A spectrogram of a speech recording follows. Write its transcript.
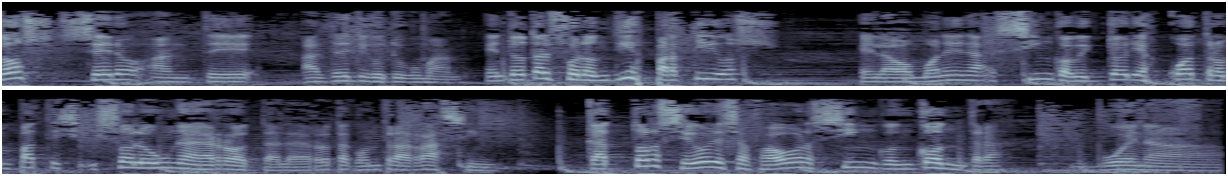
2-0 ante Atlético Tucumán. En total fueron 10 partidos en la bombonera, 5 victorias, 4 empates y solo una derrota, la derrota contra Racing. 14 goles a favor, 5 en contra. Buena,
